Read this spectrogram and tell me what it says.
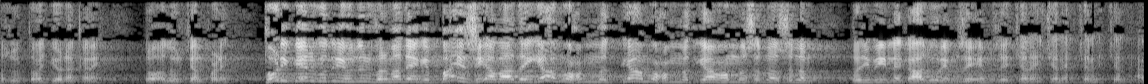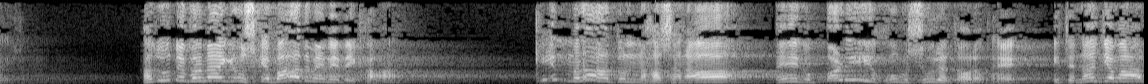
حضور توجہ نہ کریں تو حضور چل پڑے۔ تھوڑی دیر گزری، حضور فرماتے ہیں کہ بائیں سے آواز آئی، یا محمد یا محمد یا محمد صلی اللہ علیہ وسلم۔ تو جبریل نے کہا، حضور ام سے ام سے چلیں چلیں چلیں چلیں، آگے۔ حضور نے فرمایا کہ اس کے بعد میں نے دیکھا کہ امرات الحسنا ایک بڑی خوبصورت عورت ہے، اتنا جمال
